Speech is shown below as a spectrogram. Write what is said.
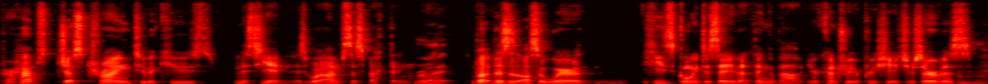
perhaps just trying to accuse Miss Yin is what I'm suspecting. Right. But this is also where he's going to say that thing about your country appreciates your service. Mhm.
